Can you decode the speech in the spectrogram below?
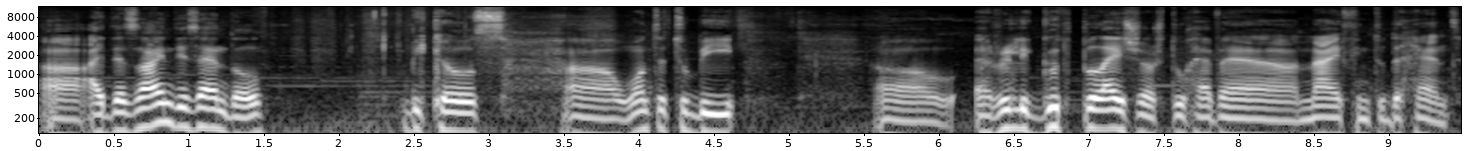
Uh, I designed this handle because I uh, wanted to be a really good pleasure to have a knife into the hand.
